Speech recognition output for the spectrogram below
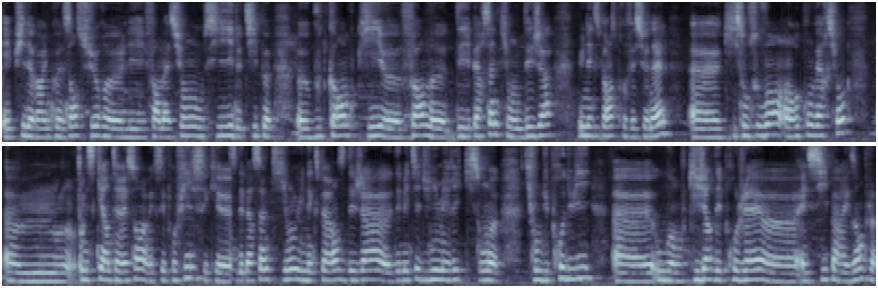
et puis d'avoir une connaissance sur euh, les formations aussi de type euh, bootcamp qui forment des personnes qui ont déjà une expérience professionnelle, qui sont souvent en reconversion. Mais ce qui est intéressant avec ces profils, c'est que c'est des personnes qui ont une expérience déjà des métiers du numérique, qui sont qui font du produit ou qui gèrent des projets SI par exemple,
